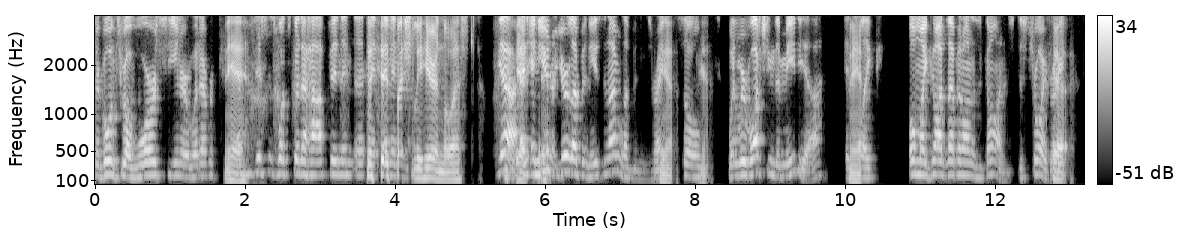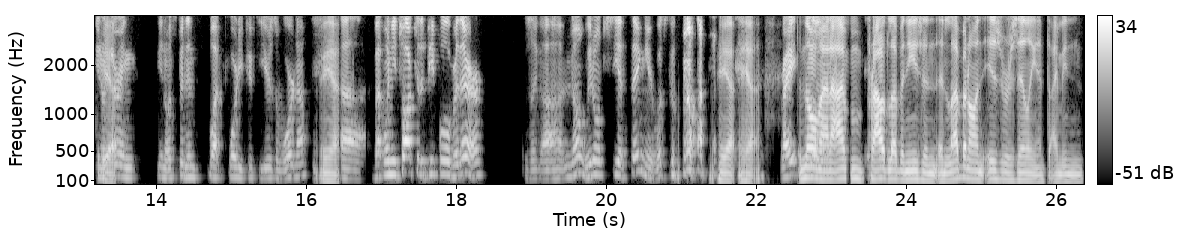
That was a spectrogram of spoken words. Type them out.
they're going through a war scene or whatever. Yeah. And this is what's going to happen. And, and, and especially here in the West. Yeah. yeah and, and yeah. you know, you're Lebanese and I'm Lebanese, right? Yeah. So when we're watching the media, it's like, oh my God, Lebanon is gone. It's destroyed, right? You know, during, you know, it's been in what, 40, 50 years of war now. Yeah. Uh, but when you talk to the people over there, it's like, uh, no, we don't see a thing here. What's going on? Yeah, yeah. right? No, so, man, I'm proud Lebanese and, and Lebanon is resilient. I mean,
